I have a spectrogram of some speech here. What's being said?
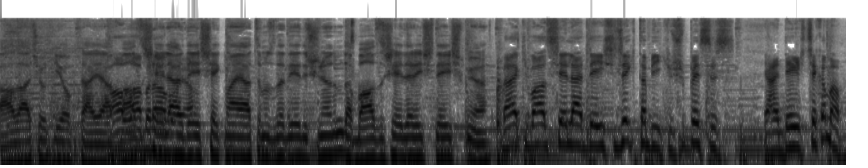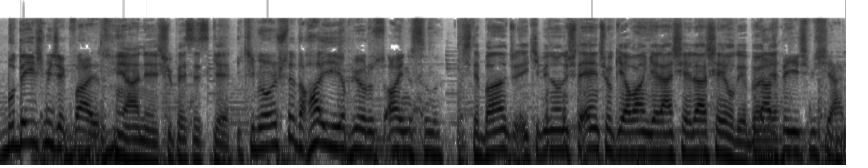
Vallahi çok iyi Oktay ya. Vallahi bazı şeyler ya. değişecek mi hayatımızda diye düşünüyordum da bazı şeyler hiç değişmiyor. Belki bazı şeyler değişecek tabii ki şüphesiz. Yani değişecek ama bu değişmeyecek Fahir. Yani şüphesiz ki. 2013'te daha iyi yapıyoruz aynısını. İşte bana 2013'te en çok yavan gelen şeyler şey oluyor böyle. Biraz değişmiş yani.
